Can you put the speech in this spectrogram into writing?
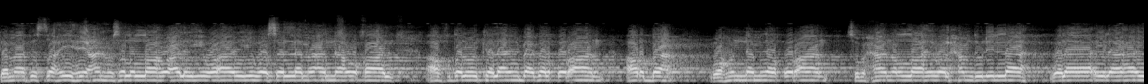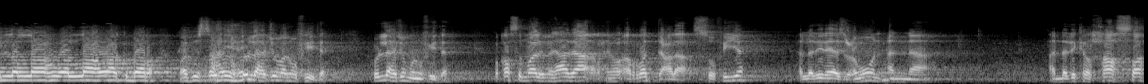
كما في الصحيح عنه صلى الله عليه وآله وسلم أنه قال أفضل الكلام بعد القرآن أربع وهن من القرآن سبحان الله والحمد لله ولا إله إلا الله والله أكبر. وفي الصحيح كلها جمل مفيدة كلها جمل مفيدة. وقصد المؤلف من هذا رحمه الرد على الصوفية الذين يزعمون أن أن ذكر الخاصة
